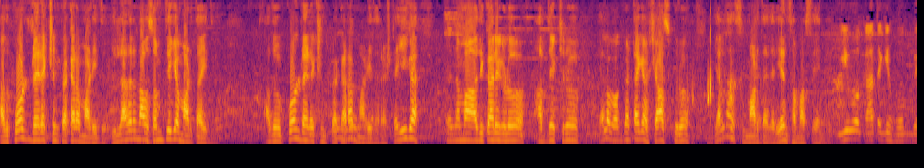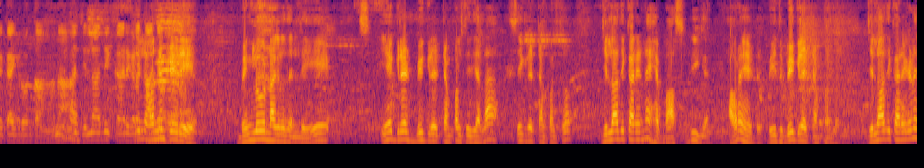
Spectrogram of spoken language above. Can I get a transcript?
ಅದು ಕೋರ್ಟ್ ಡೈರೆಕ್ಷನ್ ಪ್ರಕಾರ ಮಾಡಿದ್ದು. ಇಲ್ಲಾಂದರೆ ನಾವು ಸಮಿತಿಗೆ ಮಾಡ್ತಾ ಇದ್ವಿ. ಅದು ಕೋರ್ಟ್ ಡೈರೆಕ್ಷನ್ ಪ್ರಕಾರ ಮಾಡಿದ್ದಾರೆ ಅಷ್ಟೇ. ಈಗ ನಮ್ಮ ಅಧಿಕಾರಿಗಳು ಅಧ್ಯಕ್ಷರು ಎಲ್ಲ ಒಗ್ಗಟ್ಟಾಗಿ ಶಾಸಕರು ಎಲ್ಲ ಸ್- ಮಾಡ್ತಾ ಇದ್ದಾರೆ. ಏನು ಸಮಸ್ಯೆ ಏನಿಲ್ಲ. ಇಒ ಖಾತೆಗೆ ಹೋಗ್ಬೇಕಾಗಿರುವಂತ ಹಣ ಜಿಲ್ಲಾಧಿಕಾರಿಗಳ ಇಲ್ಲ ಒಂದು ನಿಮಿಷ ಇರಿ. ಬೆಂಗಳೂರು ನಗರದಲ್ಲಿ A grade B grade temples ಇದೆಯಲ್ಲ? ಸಿ ಗ್ರೇಡ್ ಟೆಂಪಲ್ಸು ಜಿಲ್ಲಾಧಿಕಾರಿನೇ ಹೆಬ್ಬಾಸ್. ಬೀಗ ಅವರೇ ಹೆಡ್ ಇದು ಬಿ ಗ್ರೇಡ್ ಟೆಂಪಲ್. ಜಿಲ್ಲಾಧಿಕಾರಿಗಳೇ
